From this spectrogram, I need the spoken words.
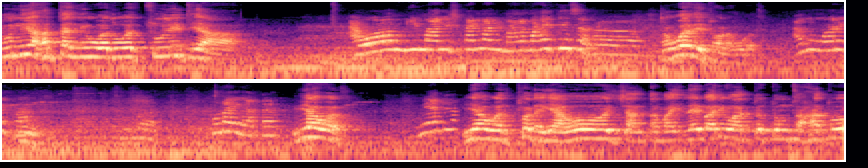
दोन्ही हातांनी वर वर चुलीत या. अहो मी मालिश करणारी आहे वर आहे थोडा वर. अजून वर आहे का? हं. बर. कुठं आहे आता? या वर. वेदना या वर थोडं या. ओ शांताबाई लय भारी वाटतो तुमचा हात हो.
